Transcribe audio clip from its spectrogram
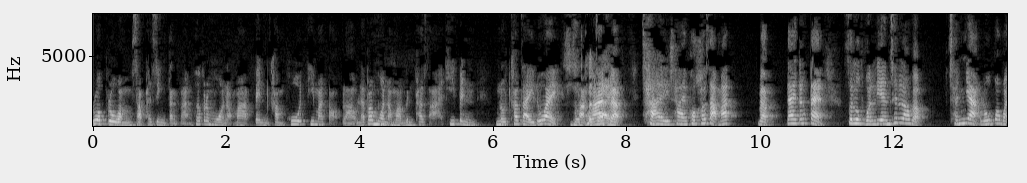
รวบรวมสรรพสิ่งต่างๆ เพื่อประมวลออกมาเป็นคำพูดที่มาตอบเรา และประมวลออกมาเป็นภาษาที่เป็นมนุษย์เข้าใจด้วย สามารถแบบใช่ใช่เพราะเขาสามารถแบบได้ตั้งแต่สรุปบทเรียนเช่นเราแบบฉันอยากรู้ประวั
